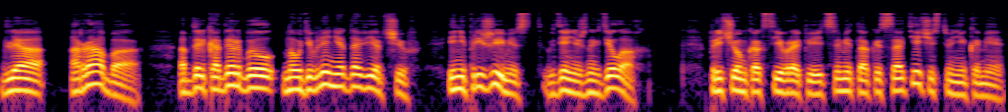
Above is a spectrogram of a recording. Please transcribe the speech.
Для араба Абделькадер был на удивление доверчив и неприжимист в денежных делах причем как с европейцами, так и с соотечественниками.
